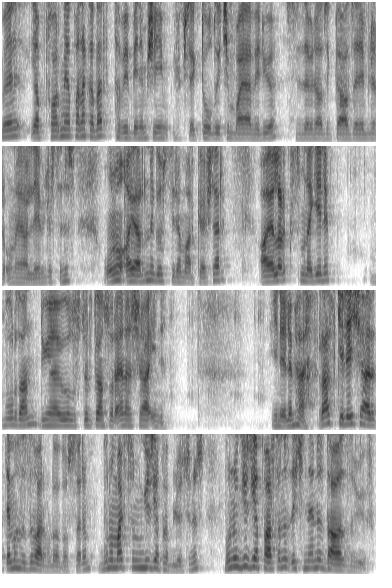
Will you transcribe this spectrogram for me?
Ve ya farmı yapana kadar tabii benim şeyim yüksekte olduğu için bayağı veriyor. Siz de birazcık daha az verebilir onu ayarlayabilirsiniz. Onu ayarını göstereyim arkadaşlar. Ayarlar kısmına gelip buradan dünyayı oluşturduktan sonra en aşağı inin. İnelim. Heh. Rastgele işaretleme hızı var burada dostlarım. Bunu maksimum 100 yapabiliyorsunuz. Bunu 100 yaparsanız ekinleriniz daha hızlı büyür.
